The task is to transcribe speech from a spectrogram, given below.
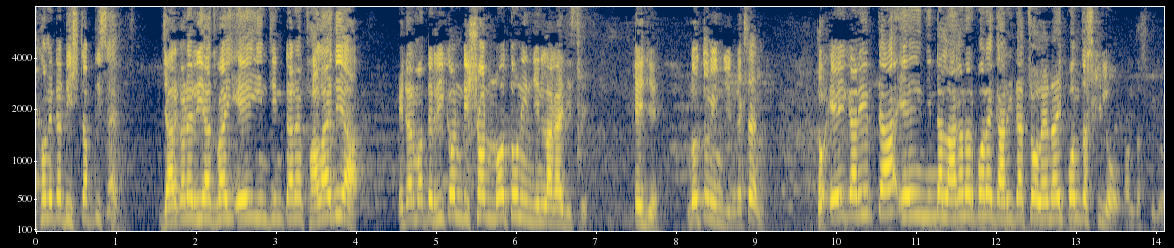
এখন এটা ডিস্টার্ব দিছে। যার কারণে রিয়াজ ভাই এই ইঞ্জিনটারে ফালাই দিয়া এটার মধ্যে রিকন্ডিশন নতুন ইঞ্জিন লাগাই দিছে। এই যে নতুন ইঞ্জিন দেখছেন? তো এই গাড়িটা এই ইঞ্জিনটা লাগানোর পরে গাড়িটা চলে নাই পঞ্চাশ কিলো। পঞ্চাশ কিলো।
